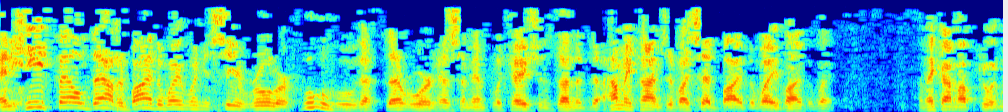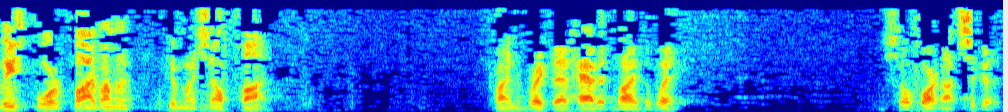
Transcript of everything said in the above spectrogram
And he fell down. And by the way, when you see a ruler, ooh, that, that word has some implications? How many times have I said, by the way, by the way? I think I'm up to at least four or five. I'm going to give myself five. Trying to break that habit, by the way. So far, not so good.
